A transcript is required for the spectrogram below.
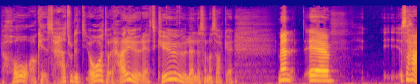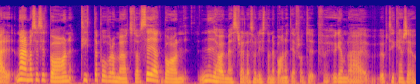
jaha, okej, så här trodde inte jag att det var, det här är ju rätt kul, eller sådana saker. Men eh, så här, närma sig sitt barn, titta på vad de möts av. Säg att barn, ni har ju mest föräldrar som lyssnar när barnet är från typ, hur gamla, upp till kanske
